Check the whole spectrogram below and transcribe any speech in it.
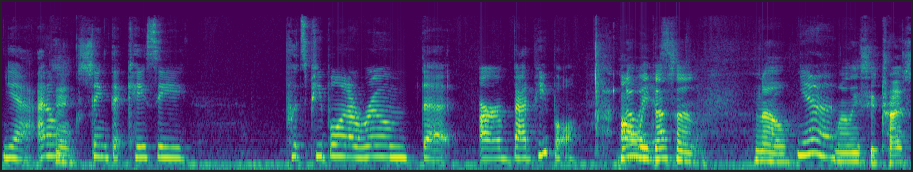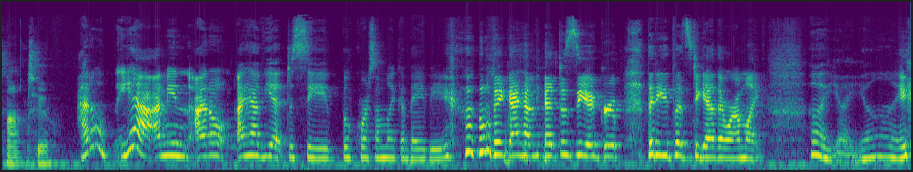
Yeah, I don't Thanks. think that Casey puts people in a room that are bad people. No, Always. he doesn't. No. Yeah. Well, at least he tries not to. I don't. Yeah, I mean, I don't. I have yet to see. Of course, I'm like a baby. like I have yet to see a group that he puts together where I'm like, oh yeah, yeah.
